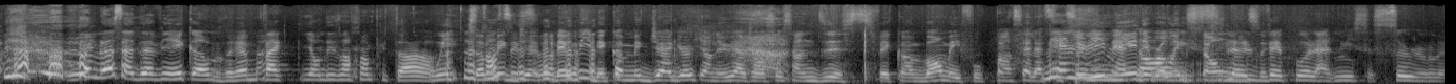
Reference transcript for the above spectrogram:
Là, ça devient comme. Vraiment? Fait qu'ils ont des enfants plus tard. Oui, Je comme Mick, Ja- ben oui, mais comme Mick Jagger qui en a eu à genre 70. Tu fais comme, bon, mais il faut penser à la Mais future lui, lignée des mettons, Rolling il Stones. se le tu sais. levait pas la nuit, c'est sûr. Là.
